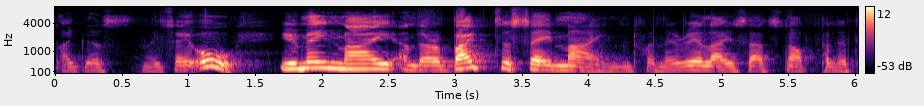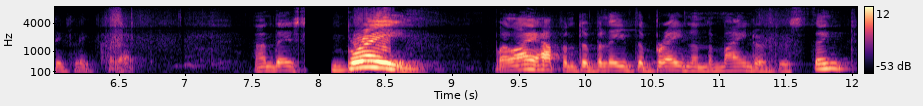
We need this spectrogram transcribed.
like this. And they say, Oh, you mean my, and they're about to say mind when they realize that's not politically correct. And they say, brain. Well, I happen to believe the brain and the mind are distinct.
